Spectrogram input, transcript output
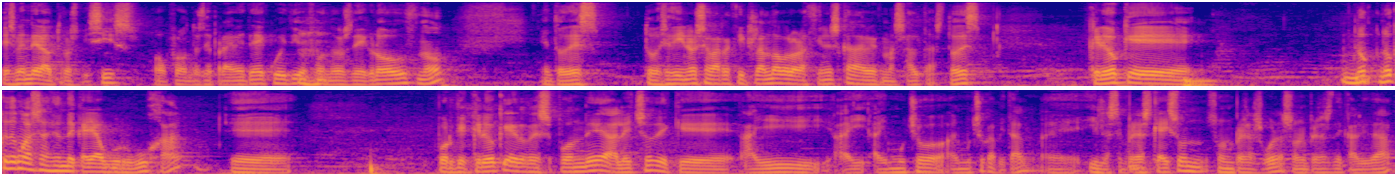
es vender a otros VCs, o fondos de private equity, o fondos de growth, ¿no? Entonces, todo ese dinero se va reciclando a valoraciones cada vez más altas. Entonces, creo que no, no que tengo la sensación de que haya burbuja, eh, porque creo que responde al hecho de que hay, hay, hay mucho, hay mucho capital eh, y las empresas que hay son, son empresas buenas, son empresas de calidad,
